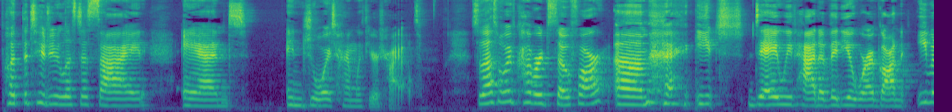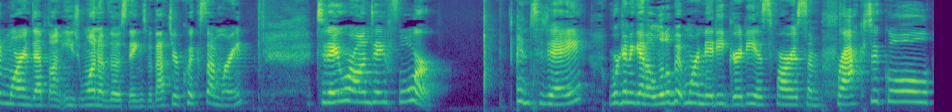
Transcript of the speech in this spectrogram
put the to-do list aside and enjoy time with your child. So that's what we've covered so far. Um, each day we've had a video where I've gone even more in depth on each one of those things, but that's your quick summary. Today we're on day four. And today we're going to get a little bit more nitty gritty as far as some practical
